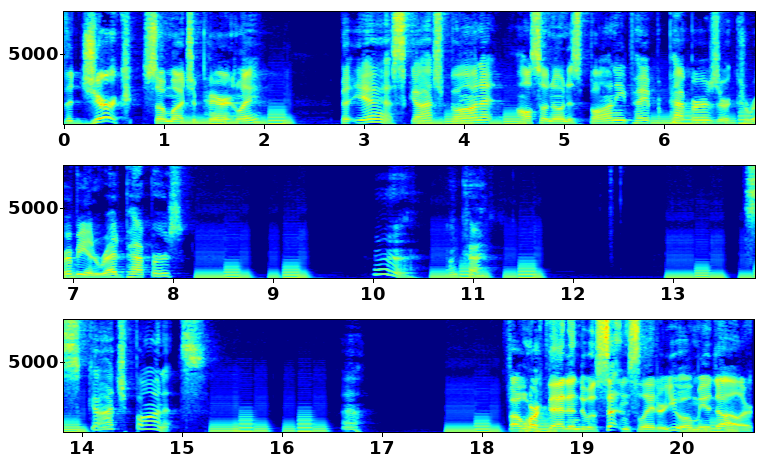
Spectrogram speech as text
the jerk so much. Apparently, but yeah, Scotch bonnet, also known as Bonnie paper peppers or Caribbean red peppers. Huh, okay. Scotch bonnets. Huh. If I work that into a sentence later, you owe me a dollar.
